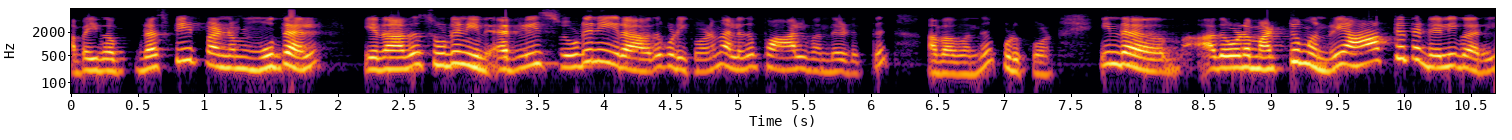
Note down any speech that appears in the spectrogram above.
அப்போ இவ பிரஸ்ட் ஃபீட் பண்ணும் முதல் ஏதாவது சுடுநீர் அட்லீஸ்ட் சுடுநீராவது குடிக்கணும் அல்லது பால் வந்து எடுத்து அவ வந்து கொடுக்கணும். இந்த அதோட மட்டுமின்றி ஆஃப்டர் த டெலிவரி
